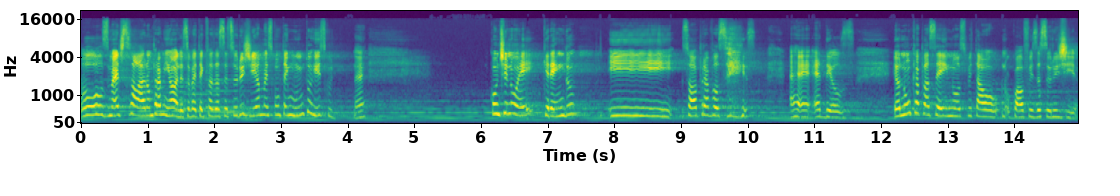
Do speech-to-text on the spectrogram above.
Os médicos falaram para mim, olha, você vai ter que fazer essa cirurgia, mas contém muito risco, né? Continuei querendo e só para vocês é, é Deus. Eu nunca passei no hospital no qual fiz a cirurgia.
